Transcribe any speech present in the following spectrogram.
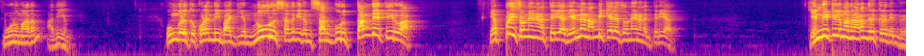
மூணு மாதம் அதிகம். உங்களுக்கு குழந்தை பாக்கியம் நூறு சதவீதம் சர்க்குரு தந்தே தீர்வார். எப்படி சொன்னேன்னு எனக்கு தெரியாது. என்ன நம்பிக்கையில் சொன்னேன்னு எனக்கு தெரியாது. என் வீட்டிலும் அது நடந்திருக்கிறது என்று.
